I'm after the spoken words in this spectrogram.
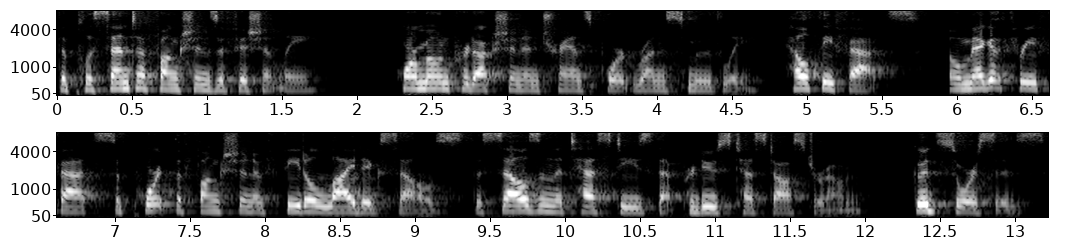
the placenta functions efficiently, hormone production and transport run smoothly. Healthy fats. Omega-3 fats support the function of fetal Leydig cells, the cells in the testes that produce testosterone. Good sources.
